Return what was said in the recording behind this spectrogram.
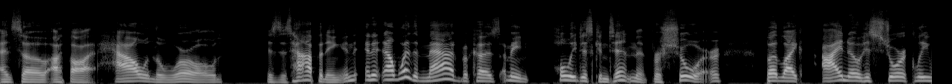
And so I thought, how in the world is this happening? And and I wasn't mad because I mean, holy discontentment for sure. But like I know historically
